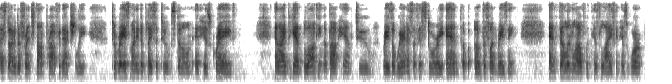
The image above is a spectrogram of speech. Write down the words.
I started a French nonprofit actually to raise money to place a tombstone at his grave. And I began blogging about him to raise awareness of his story and of, of the fundraising, and fell in love with his life and his work,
